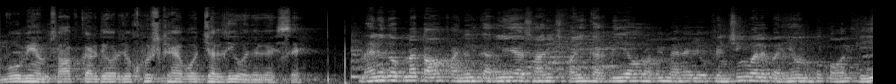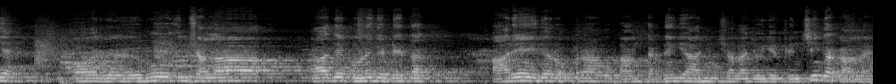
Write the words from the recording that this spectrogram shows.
वो भी हम साफ़ कर दें और जो खुश्क है वो जल्दी हो जाएगा इससे। मैंने तो अपना काम फाइनल कर लिया है, सारी सफ़ाई कर दी है और अभी मैंने जो फिनिशिंग वाले भाई हैं, उनको कॉल की है। और वो इन आधे पौने घंटे तक आ रहे हैं इधर, अपना वो काम कर देंगे। आज इन जो ये फिनिशिंग का काम है,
